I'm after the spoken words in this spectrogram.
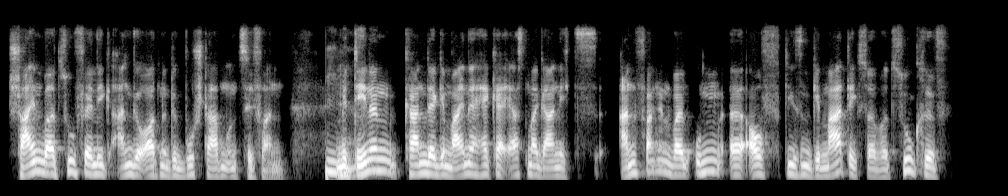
scheinbar zufällig angeordnete Buchstaben und Ziffern. Ja. Mit denen kann der gemeine Hacker erstmal gar nichts anfangen, weil um äh, auf diesen Gematik-Server Zugriff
